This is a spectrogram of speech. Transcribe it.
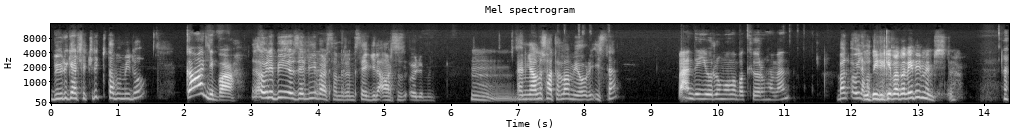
büyülü gerçekçilik kitabı mıydı o? Galiba. Öyle bir özelliği var sanırım sevgili Arsız Ölüm'ün. Hmm. Yani yanlış hatırlamıyor isem. Ben de yorumuma bakıyorum hemen. Ben öyle Bu bilgi bana verilmemişti.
